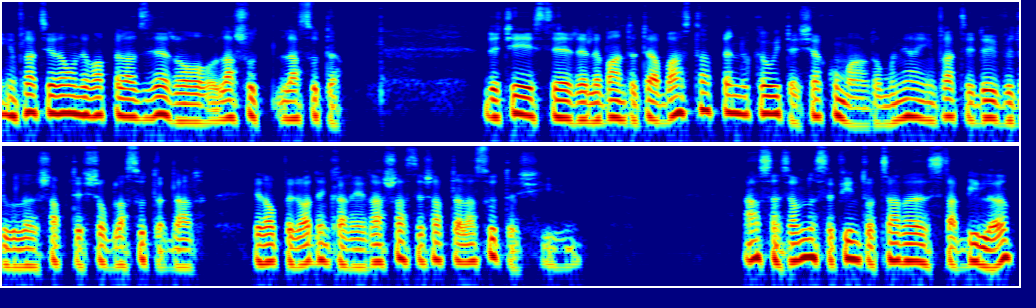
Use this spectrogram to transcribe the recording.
2015-2016 inflația era undeva pe la 0%. De ce este relevantă treaba asta? Pentru că, uite, și acum în România inflația e 2,78%, dar erau perioade în care era 6-7% și asta înseamnă să fii într-o țară stabilă,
